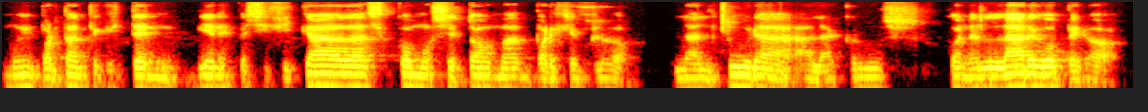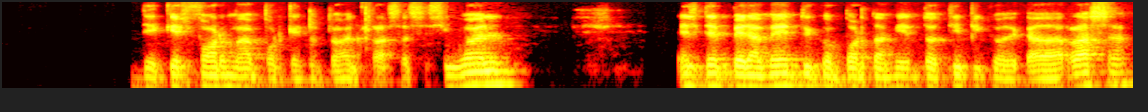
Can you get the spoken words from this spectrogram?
muy importante que estén bien especificadas, cómo se toman, por ejemplo, la altura a la cruz con el largo, pero de qué forma, porque no todas las razas es igual, el temperamento y comportamiento típico de cada raza,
